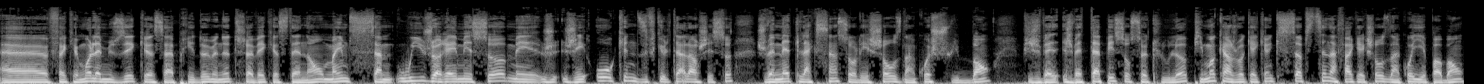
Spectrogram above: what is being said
Euh, fait que moi, la musique, ça a pris deux minutes, je savais que c'était non. Même si ça, oui, j'aurais aimé ça, mais j'ai aucune difficulté à lâcher ça. Je vais mettre l'accent sur les choses dans quoi je suis bon, puis je vais, je vais taper sur ce clou-là. Puis moi, quand je vois quelqu'un qui s'obstine à faire quelque chose dans quoi il est pas bon,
